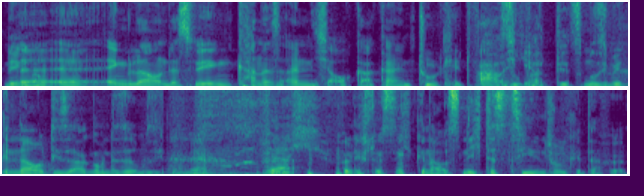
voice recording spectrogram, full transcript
Nee, genau. äh, äh, Angular und deswegen kann es eigentlich auch gar kein Toolkit für Ah, super. geben. Jetzt muss ich mir genau diese Argumentation muss ich mir merken. Völlig, völlig schlüssig. Genau. Ist nicht das Ziel, ein Toolkit dafür.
